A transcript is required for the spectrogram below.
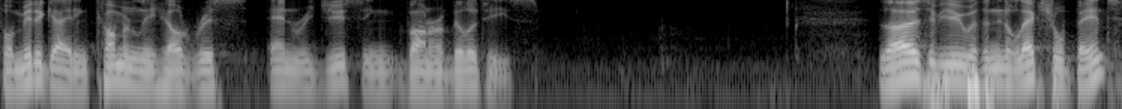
for mitigating commonly held risks and reducing vulnerabilities. Those of you with an intellectual bent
